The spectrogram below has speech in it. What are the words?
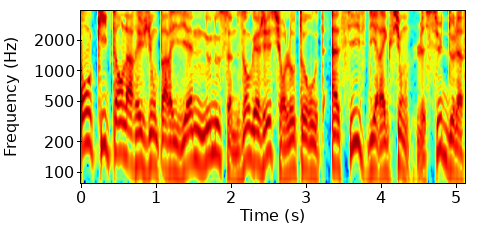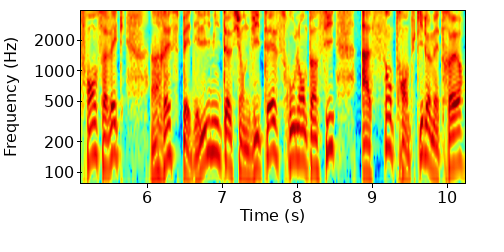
En quittant la région parisienne, nous nous sommes engagés sur l'autoroute A6 direction le sud de la France avec un respect des limitations de vitesse roulant ainsi à 130 km/h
